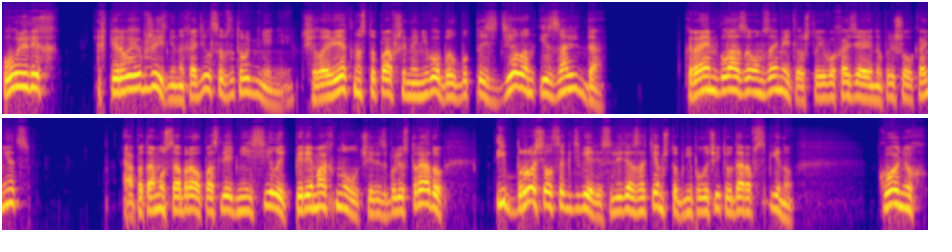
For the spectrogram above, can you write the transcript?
Ульрих впервые в жизни находился в затруднении. Человек, наступавший на него, был будто сделан изо льда. Краем глаза он заметил, что его хозяину пришел конец, а потому собрал последние силы, перемахнул через балюстраду и бросился к двери, следя за тем, чтобы не получить удара в спину. Конюх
